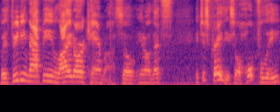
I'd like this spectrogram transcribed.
But 3D mapping, lidar camera. So you know that's it's just crazy. So hopefully,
